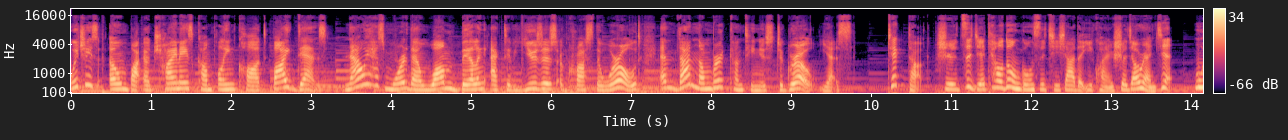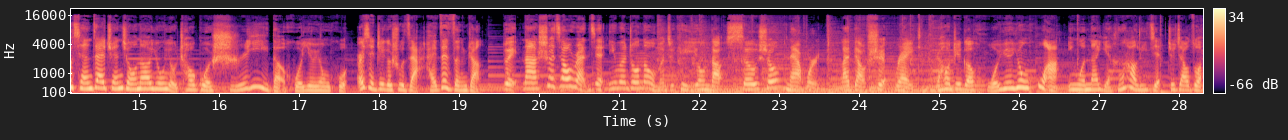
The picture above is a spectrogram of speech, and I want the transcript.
which is owned by a Chinese company called ByteDance. Now it has more than 1 billion active users across the world, and that number continues to grow. Yes. TikTok 是字节跳动公司旗下的一款社交软件， 目前在全球呢拥有超过十亿的活跃用户，而且这个数字啊还在增长。对，那社交软件英文中呢，我们就可以用到 social network 来表示，right。然后这个活跃用户啊，英文呢也很好理解，就叫做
